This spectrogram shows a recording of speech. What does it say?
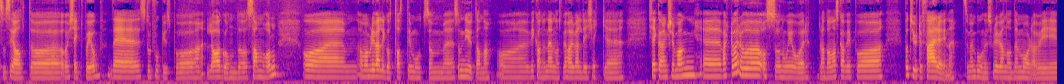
sosialt og, og, kjekt på jobb. Det er stort fokus på lagånd og samhold. Og, eh, og man blir veldig godt tatt imot som, som nyutdanna. Og vi kan jo nevne at vi har veldig kjekke, kjekke arrangement eh, hvert år, og også nå i år. Blant annet skal vi på på tur til Færøyene som en bonus fordi vi har nådd de måla vi,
